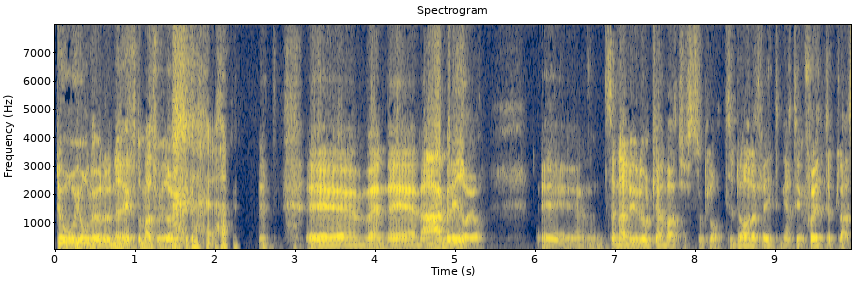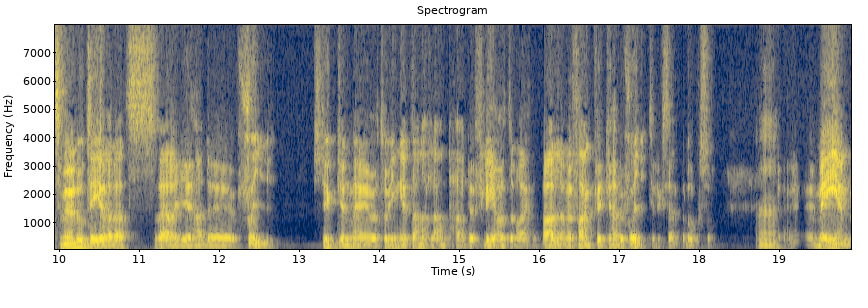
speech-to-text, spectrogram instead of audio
Då gjorde jag det, nu efter matchen gör jag inte det. men nej, men det gör jag. Eh, sen hade ju då Karabatic såklart dalat lite ner till en sjätteplats. Men jag noterade att Sverige hade sju stycken med och jag tror inget annat land hade fler utan räknat på alla. Men Frankrike hade sju till exempel också. Mm. Eh, med en,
